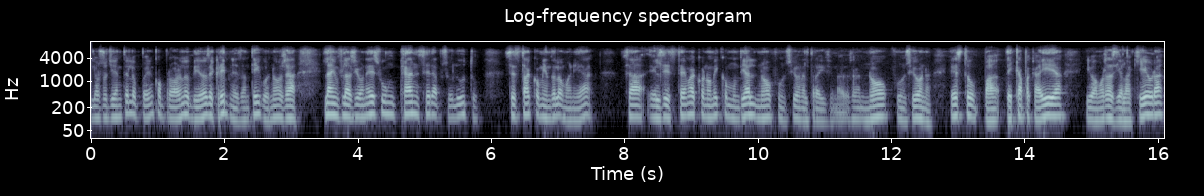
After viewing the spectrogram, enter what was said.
los oyentes lo pueden comprobar en los videos de Cripnes antiguos, ¿no? O sea, la inflación es un cáncer absoluto, se está comiendo la humanidad. O sea, el sistema económico mundial no funciona el tradicional, o sea, no funciona. Esto va de capa caída y vamos hacia la quiebra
